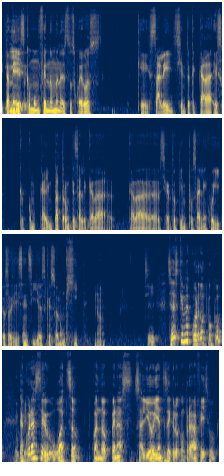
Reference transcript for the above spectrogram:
Y también es como un fenómeno de estos juegos que sale y siento que cada, es como que hay un patrón que sale cada, cada cierto tiempo salen jueguitos así sencillos que son un hit, ¿no? Sí. ¿Sabes qué me acuerdo un poco? ¿Te acuerdas de WhatsApp? Cuando apenas salió y antes de que lo comprara Facebook,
